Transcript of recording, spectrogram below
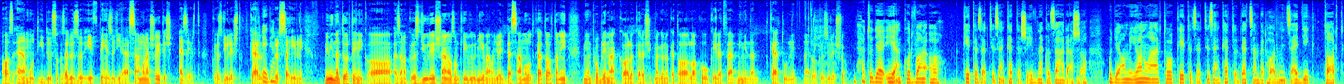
az elmúlt időszak, az előző év pénzügyi elszámolásait, és ezért közgyűlést kell Igen. összehívni. Mi minden történik a, ezen a közgyűlésen, azon kívül nyilván, hogy egy beszámolót kell tartani, milyen problémákkal keresik meg önöket a lakók, illetve mi minden kell tudni erről a közgyűlésről? Hát ugye ilyenkor van a 2012-es évnek a zárása, ugye ami januártól 2012. december 31-ig tart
